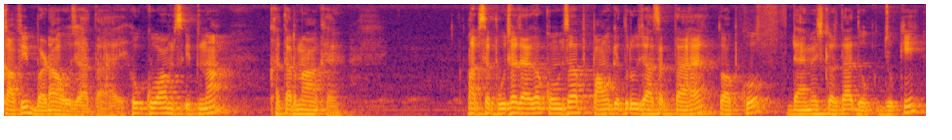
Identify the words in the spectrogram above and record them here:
काफ़ी बड़ा हो जाता है। हुकवाम्स इतना ख़तरनाक है। आपसे पूछा जाएगा, कौन सा पाँव के थ्रू जा सकता है? तो आपको डैमेज करता है जो कि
